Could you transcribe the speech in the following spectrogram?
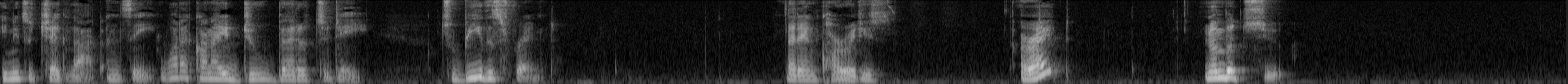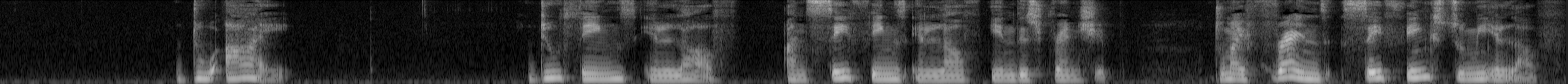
You need to check that and say, what can I do better today to be this friend that encourages? All right? Number two, do I do things in love and say things in love in this friendship? Do my friends say things to me in love?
